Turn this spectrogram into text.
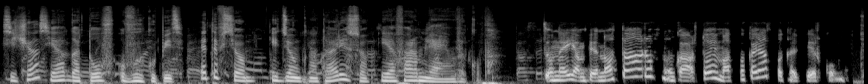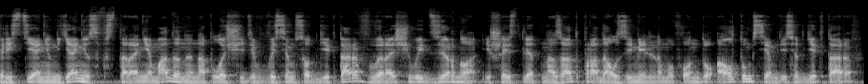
сейчас я готов выкупить. Это все. Идем к нотариусу и оформляем выкуп un ejam pie notāru un kārtojam atpakaļ atpakaļpirkumu. Крестьянин Янис в стороне Маданы на площади в 800 гектаров выращивает зерно и 6 лет назад продал земельному фонду «Алтум» 70 гектаров.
